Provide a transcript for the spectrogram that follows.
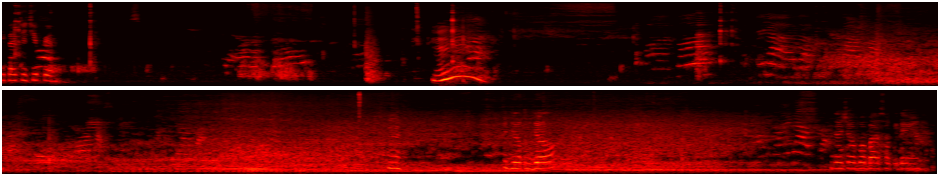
kita cicipin. Hmm. Kejel-kejel. Udah coba bakso gedenya.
